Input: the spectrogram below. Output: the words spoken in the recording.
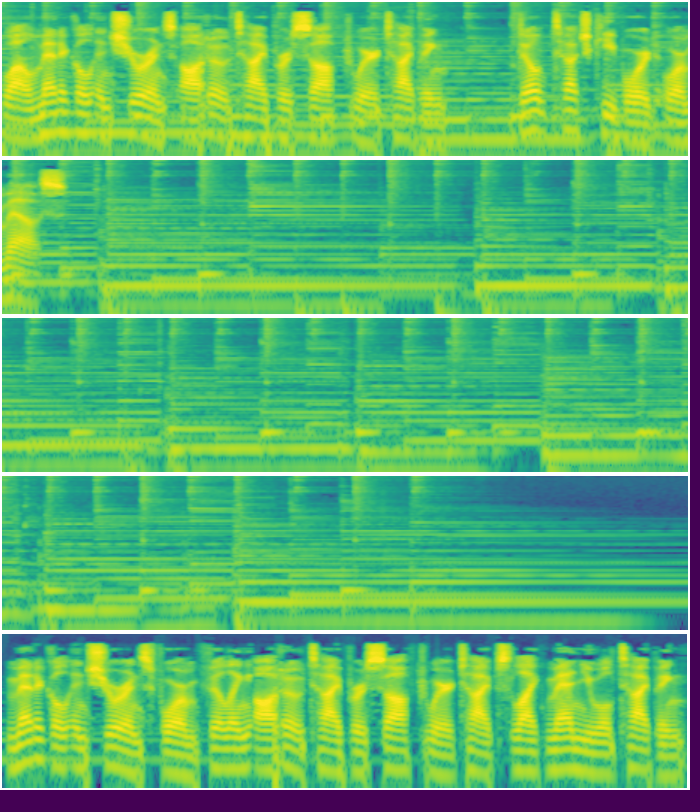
While medical insurance auto typer software typing, don't touch keyboard or mouse. Medical insurance form filling auto typer software types like manual typing,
